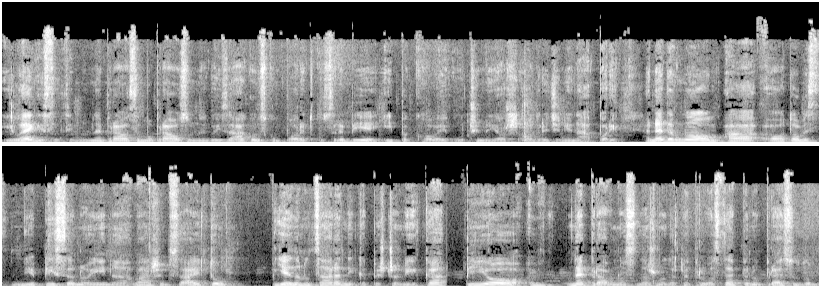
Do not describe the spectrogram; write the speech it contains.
i legislativnom, ne pravo samo pravosudnom, nego i zakonskom poredku Srbije ipak ovaj učine još određeni napori. Nedavno, a o tome je pisano i na vašem sajtu, jedan od saradnika Peščanika bio nepravnosnažno, dakle prvostepenom presudom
